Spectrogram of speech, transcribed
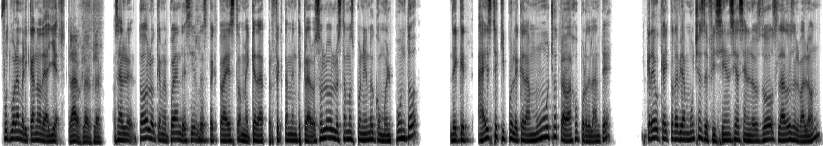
fútbol americano de ayer. Claro, claro, claro. O sea, todo lo que me puedan decir respecto a esto me queda perfectamente claro. Solo lo estamos poniendo como el punto de que a este equipo le queda mucho trabajo por delante. Creo que hay todavía muchas deficiencias en los dos lados del balón.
